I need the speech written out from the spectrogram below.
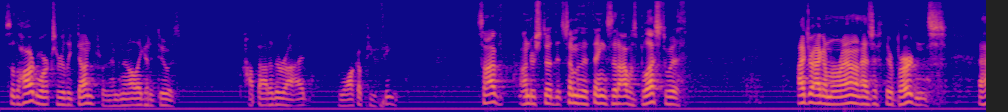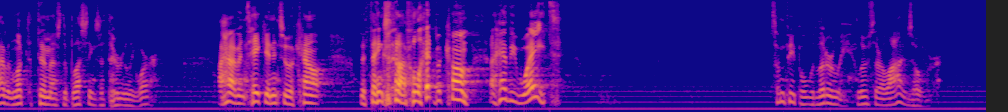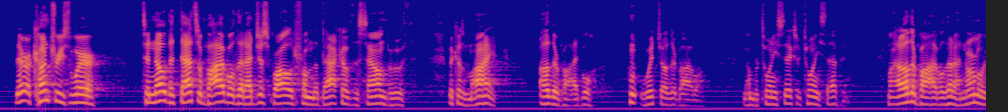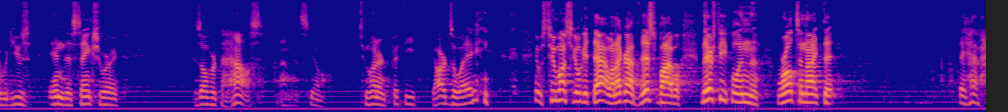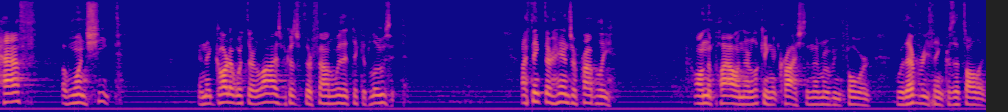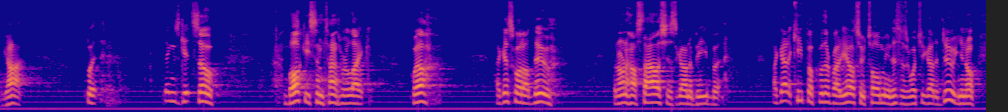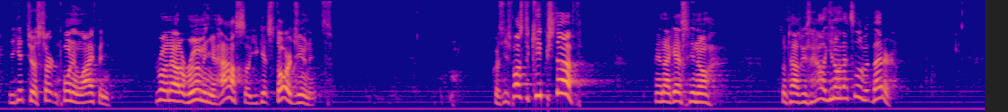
So the hard work's really done for them, and then all they got to do is hop out of the ride and walk a few feet. So I've understood that some of the things that I was blessed with, I drag them around as if they're burdens. I haven't looked at them as the blessings that they really were. I haven't taken into account the things that I've let become a heavy weight. Some people would literally lose their lives over. There are countries where to know that that's a Bible that I just borrowed from the back of the sound booth because my other Bible, which other Bible? Number 26 or 27? My other Bible that I normally would use in this sanctuary is over at the house. And it's, you know, 250 yards away. it was too much to go get that. When I grabbed this Bible, there's people in the world tonight that they have half of one sheet. And they guard it with their lives because if they're found with it, they could lose it. I think their hands are probably on the plow and they're looking at Christ and they're moving forward with everything because that's all they've got. But things get so bulky sometimes we're like, Well, I guess what I'll do, I don't know how stylish it's going to be, but I got to keep up with everybody else who told me this is what you got to do. You know, you get to a certain point in life and you run out of room in your house, so you get storage units. Because you're supposed to keep your stuff. And I guess, you know, sometimes we say, oh, you know, that's a little bit better.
